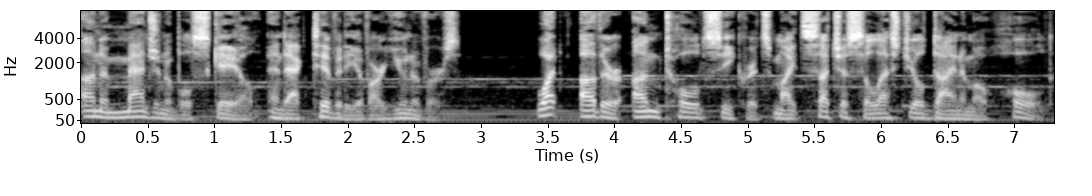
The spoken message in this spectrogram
unimaginable scale and activity of our universe. What other untold secrets might such a celestial dynamo hold?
